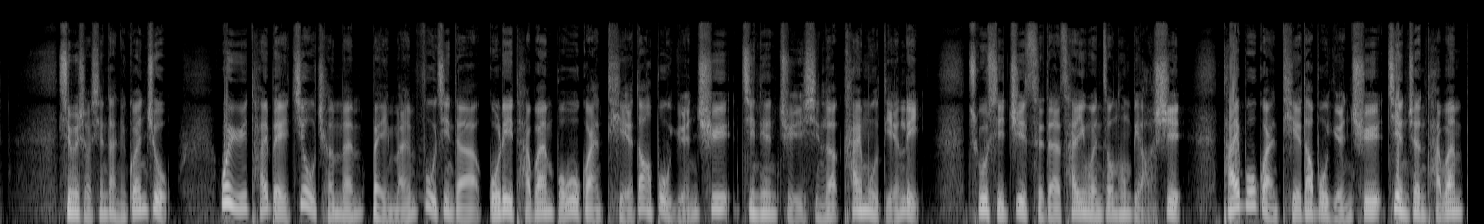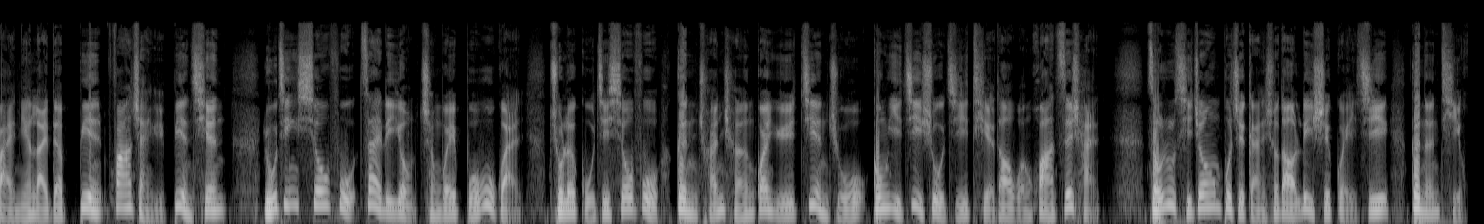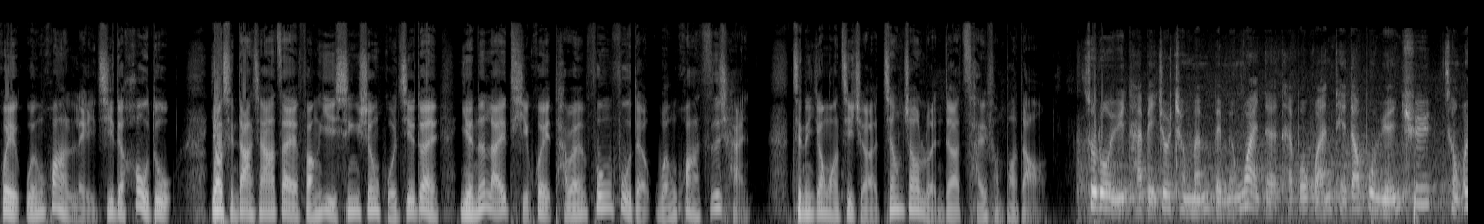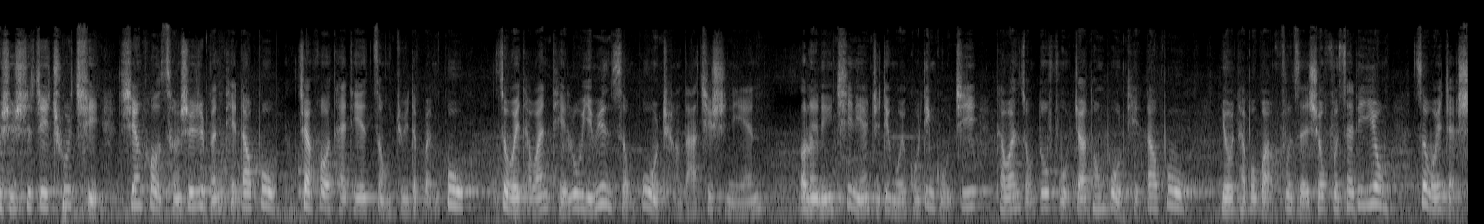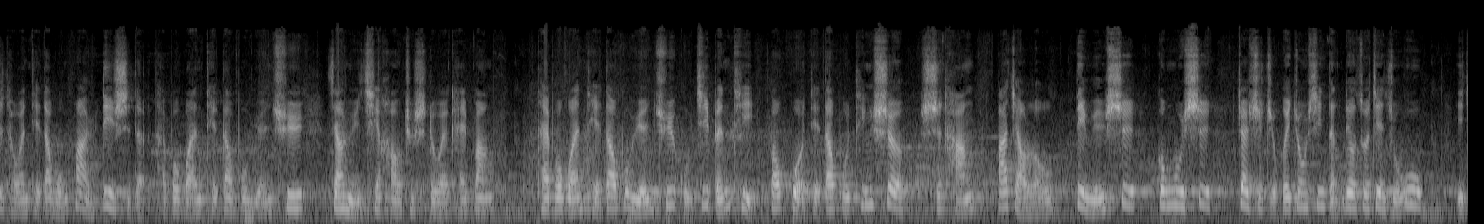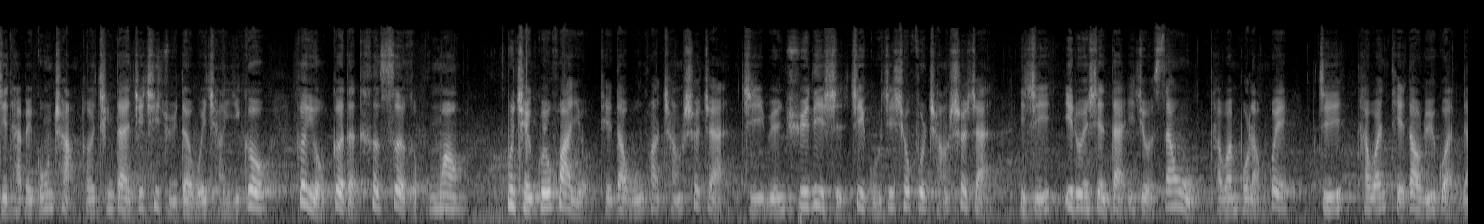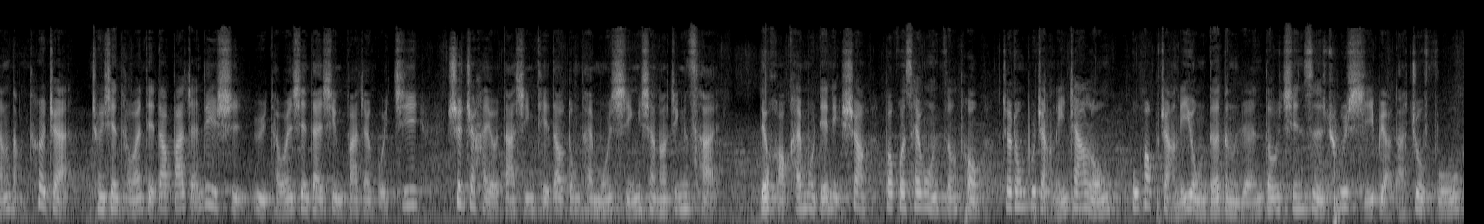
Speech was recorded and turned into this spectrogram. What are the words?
新闻。首先带您关注。位于台北旧城门北门附近的国立台湾博物馆铁道部园区，今天举行了开幕典礼。出席致辞的蔡英文总统表示，台博馆铁道部园区见证台湾百年来的变发展与变迁，如今修复再利用成为博物馆，除了古迹修复，更传承关于建筑工艺技术及铁道文化资产。走入其中，不只感受到历史轨迹，更能体会文化累积的厚度。邀请大家在防疫新生活阶段，也能来体会台湾丰富的文化资产。今天，央网记者江昭伦的采访报道：坐落于台北旧城门北门外的台博馆铁道部园区，从二十世纪初起，先后曾是日本铁道部、战后台铁总局的本部，作为台湾铁路营运总部长达七十年。二零零七年指定为国定古迹，台湾总督府交通部铁道部由台博馆负责修复再利用，作为展示台湾铁道文化与历史的台博馆铁道部园区，将于七号正式对外开放。台博馆铁道部园区古迹本体包括铁道部厅舍、食堂、八角楼、电源室、公务室、战时指挥中心等六座建筑物，以及台北工厂和清代机器局的围墙遗构，各有各的特色和风貌。目前规划有铁道文化常设展及园区历史暨古迹修复常设展，以及议论现代一九三五台湾博览会。及台湾铁道旅馆两党特展，呈现台湾铁道发展历史与台湾现代性发展轨迹，甚至还有大型铁道动态模型，相当精彩。六号开幕典礼上，包括蔡英文总统、交通部长林佳龙、文化部长李永德等人都亲自出席，表达祝福。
